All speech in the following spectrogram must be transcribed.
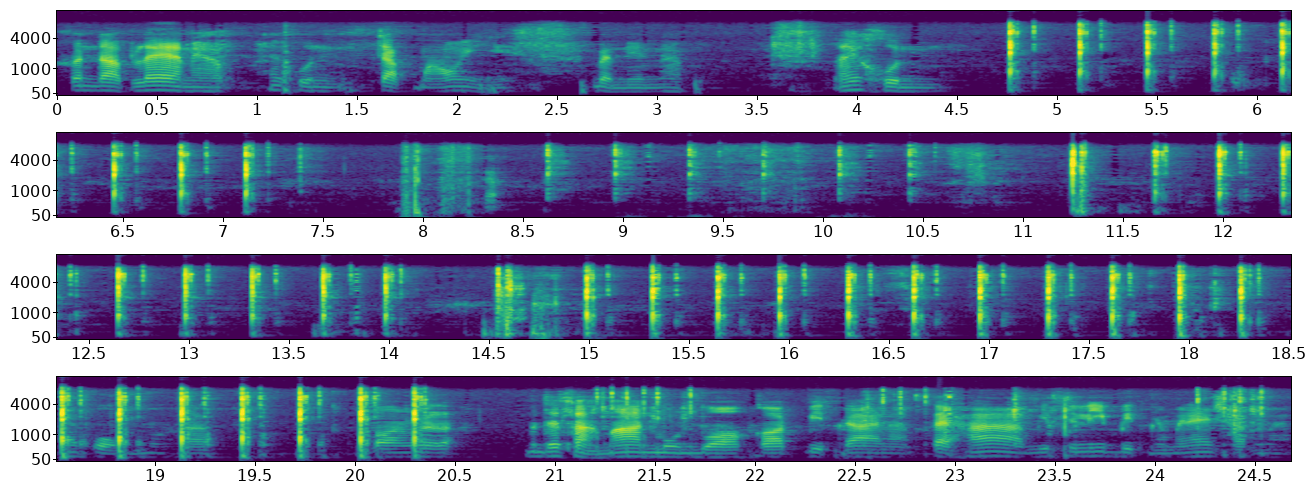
คืออันดับแรกนะครับ ให้คุณจับเมาส์อย่างนี้ แบบนี้นะครับ แล้วให้คุณของผมนะครับ ตอนเวลามันจะสามารถมูนวอลกอดบิดได้นะ แต่ถ้าบิซิลี่บิดยังไม่แน่ชัดนะ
